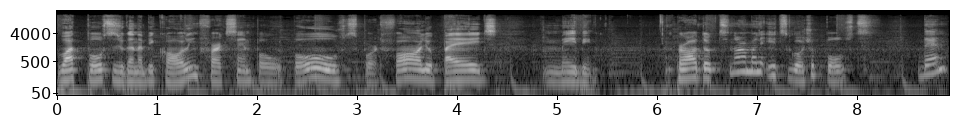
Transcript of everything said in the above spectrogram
what posts you're gonna be calling for example posts portfolio page maybe products. Normally it's go to posts then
